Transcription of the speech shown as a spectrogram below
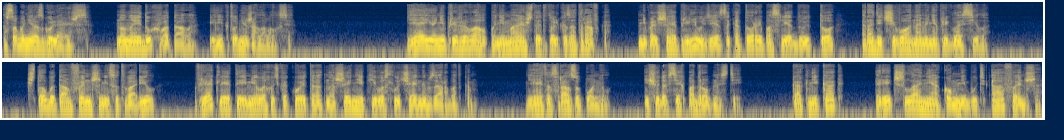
Особо не разгуляешься, но на еду хватало, и никто не жаловался. Я ее не прерывал, понимая, что это только затравка, небольшая прелюдия, за которой последует то, ради чего она меня пригласила. Что бы там Фэнши не сотворил, вряд ли это имело хоть какое-то отношение к его случайным заработкам. Я это сразу понял, еще до всех подробностей. Как-никак, речь шла не о ком-нибудь, а о Фэнше,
